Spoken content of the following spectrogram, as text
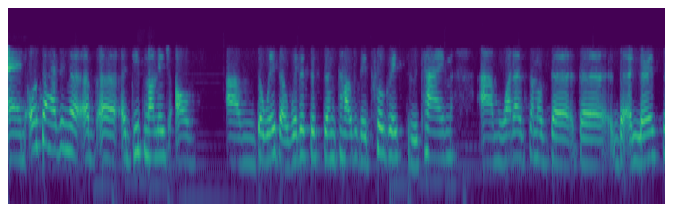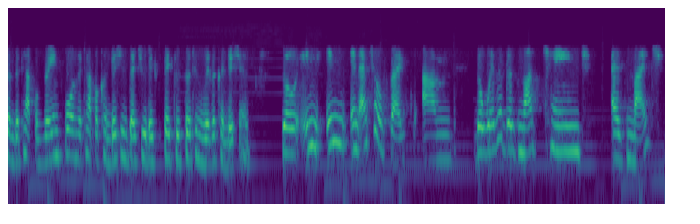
and also having a, a, a deep knowledge of um, the weather, weather systems, how do they progress through time, um, what are some of the, the, the alerts and the type of rainfall and the type of conditions that you would expect with certain weather conditions. So in, in, in actual fact, um, the weather does not change as much.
